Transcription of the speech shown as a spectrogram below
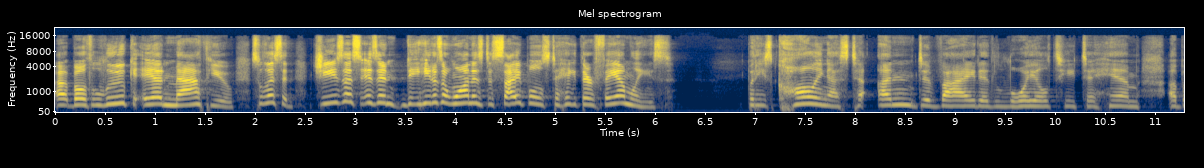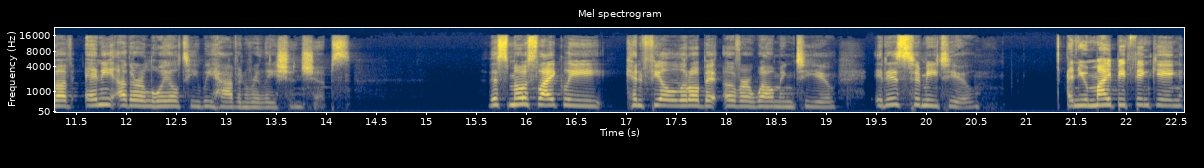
uh, both Luke and Matthew. So listen, Jesus isn't, he doesn't want his disciples to hate their families but he's calling us to undivided loyalty to him above any other loyalty we have in relationships. This most likely can feel a little bit overwhelming to you. It is to me too. And you might be thinking,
